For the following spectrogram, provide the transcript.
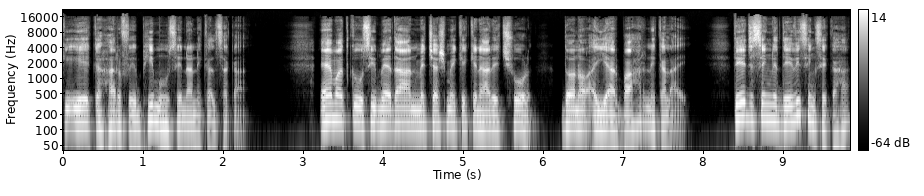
कि एक हर्फ भी मुँह से न निकल सका। अहमद को उसी मैदान में चश्मे के किनारे छोड़ दोनों अय्यार बाहर निकल आए। तेज सिंह ने देवी सिंह से कहा,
